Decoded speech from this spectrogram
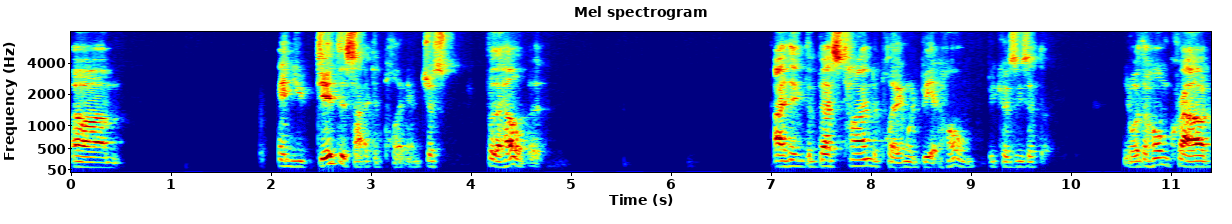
um, and you did decide to play him just for the hell of it I think the best time to play him would be at home because he's at the, you know, with the home crowd.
